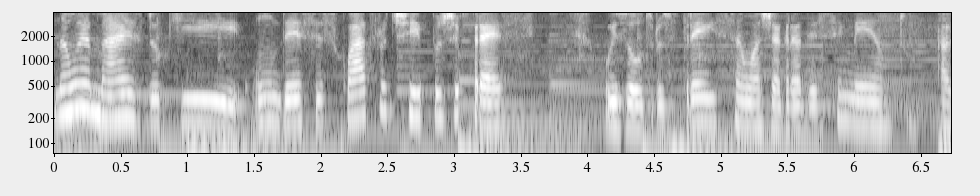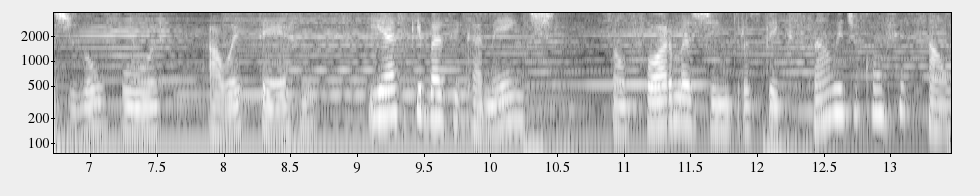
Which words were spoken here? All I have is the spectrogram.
não é mais do que um desses quatro tipos de prece. Os outros três são as de agradecimento, as de louvor ao Eterno e as que basicamente são formas de introspecção e de confissão.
